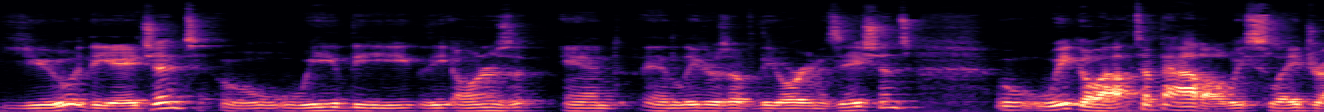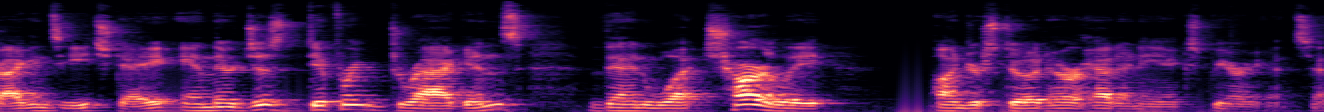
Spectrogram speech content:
you, the agent, we, the the owners and and leaders of the organizations, we go out to battle. We slay dragons each day, and they're just different dragons than what Charlie understood or had any experience in.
